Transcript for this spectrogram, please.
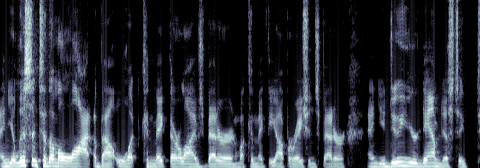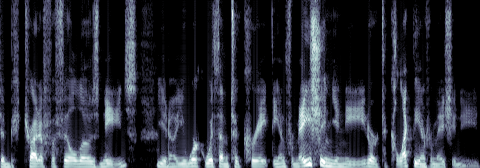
And you listen to them a lot about what can make their lives better and what can make the operations better. And you do your damnedest to, to try to fulfill those needs. You know, you work with them to create the information you need or to collect the information you need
